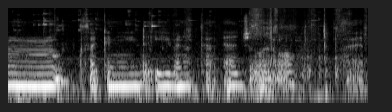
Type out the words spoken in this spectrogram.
Mm, looks like I need to even up that edge a little, but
